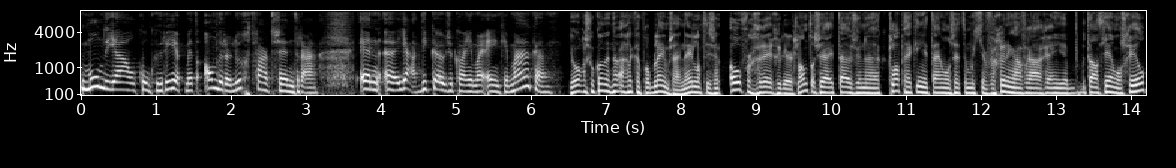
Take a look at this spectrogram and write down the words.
mondiaal concurreert met andere luchtvaartcentra. En ja, die keuze kan je maar één keer maken. Joris, hoe kan dit nou eigenlijk een probleem zijn? Nederland is een overgereguleerd land. Als jij thuis een uh, klaphek in je tuin wil zetten, moet je een vergunning aanvragen en je betaalt je helemaal scheel.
